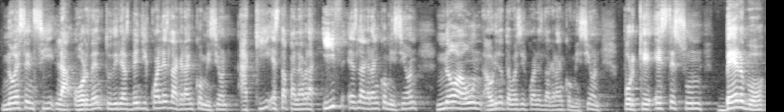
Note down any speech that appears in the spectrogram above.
no es en sí la orden. Tú dirías, Benji, ¿cuál es la gran comisión? Aquí esta palabra id es la gran comisión, no aún. Ahorita te voy a decir cuál es la gran comisión, porque este es un verbo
